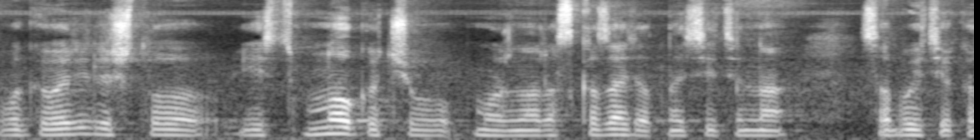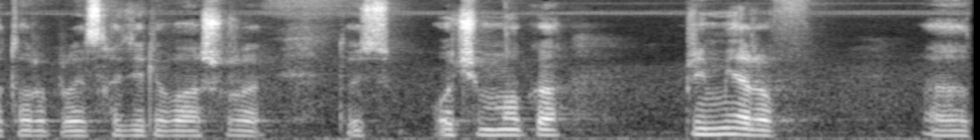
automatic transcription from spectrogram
вы говорили, что есть много чего можно рассказать относительно событий, которые происходили в Ашуре. То есть очень много примеров э,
